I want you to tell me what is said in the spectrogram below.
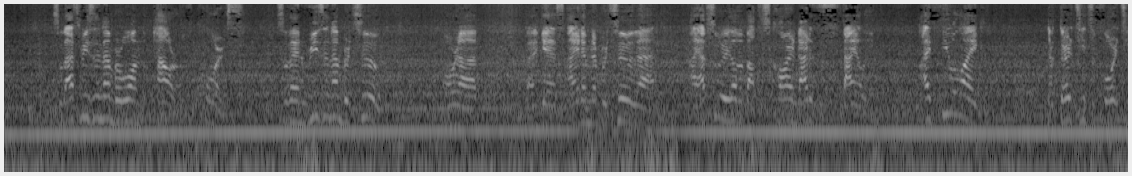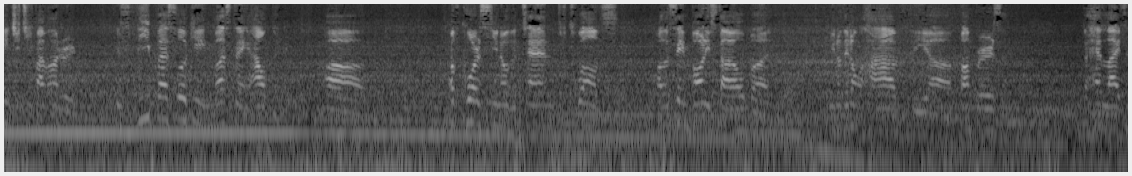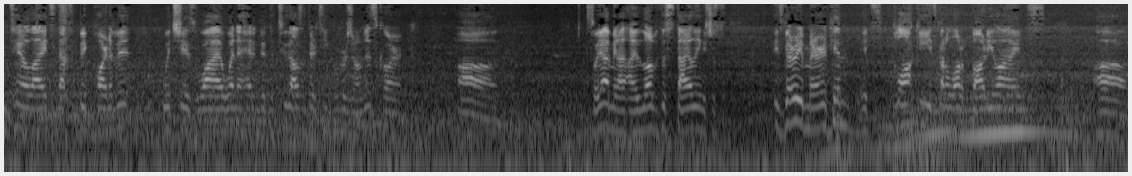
So that's reason number one, the power, of course. So then reason number two, or uh, I guess item number two that I absolutely love about this car, and that is the styling. I feel like the 13 to 14 GT500 is the best looking Mustang out there. Uh, of course, you know the 10 to 12s are the same body style, but you know they don't have the uh, bumpers and the headlights and tail lights, and that's a big part of it, which is why I went ahead and did the 2013 conversion on this car. Um, so yeah, I mean, I, I, love the styling. It's just, it's very American. It's blocky. It's got a lot of body lines. Uh,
